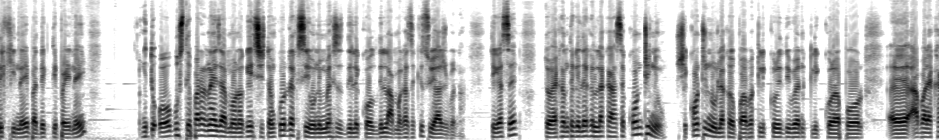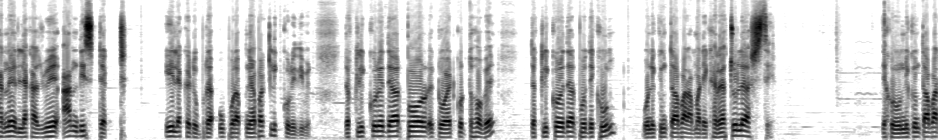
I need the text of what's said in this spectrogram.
দেখি নাই বা দেখতে পাই নাই। কিন্তু ও বুঝতে পারে না যে আমি ওনাকে সিস্টেম করে রাখছি, উনি মেসেজ দিলে কল দিলে আমার কাছে কিছুই আসবে না। ঠিক আছে? তো এখান থেকে দেখেন লেখা আছে কন্টিনিউ সে কন্টিনিউ লেখার উপর আবার ক্লিক করে দিবেন। ক্লিক করার পর আবার এখানে লেখা আসবে আনডিস্ট্যাক্ট এই লেখাটির উপরে উপর আপনি আবার ক্লিক করে দিবেন। তো ক্লিক করে দেওয়ার পর একটু ওয়েট করতে হবে। তো ক্লিক করে দেওয়ার পর দেখুন, উনি কিন্তু আবার আমার এখানে চলে আসছে। দেখুন উনি কিন্তু আবার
